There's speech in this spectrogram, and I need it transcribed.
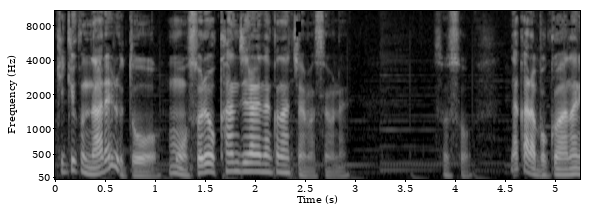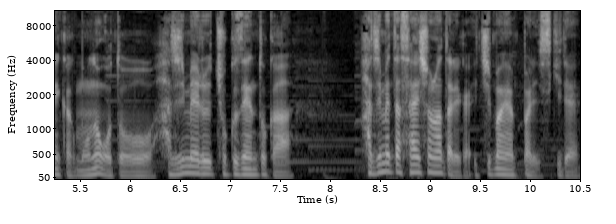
結局慣れるともうそれを感じられなくなっちゃいますよね。そうそう。だから僕は何か物事を始める直前とか始めた最初のあたりが一番やっぱり好きで、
